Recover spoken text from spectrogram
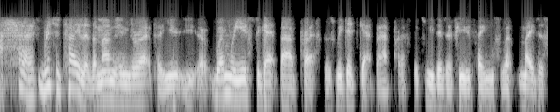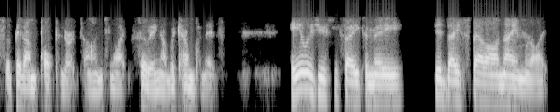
Richard Taylor, the managing director, you, you, when we used to get bad press, because we did get bad press, because we did a few things that made us a bit unpopular at times, like suing other companies he always used to say to me, Did they spell our name right?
